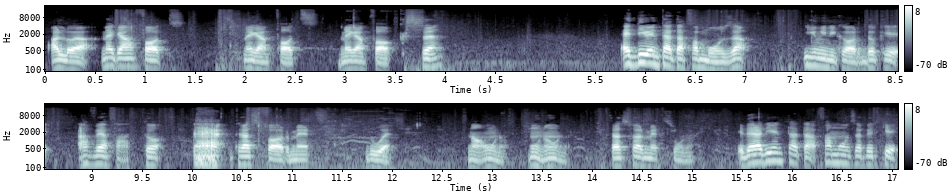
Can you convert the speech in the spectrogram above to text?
Allora, Megan Fox, Megan Fox, Megan Fox è diventata famosa. Io mi ricordo che aveva fatto Transformers 2. No, 1, 1, 1. Transformers 1. Ed era diventata famosa perché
